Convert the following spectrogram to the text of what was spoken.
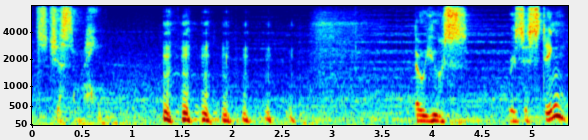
It's just me. No use resisting.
